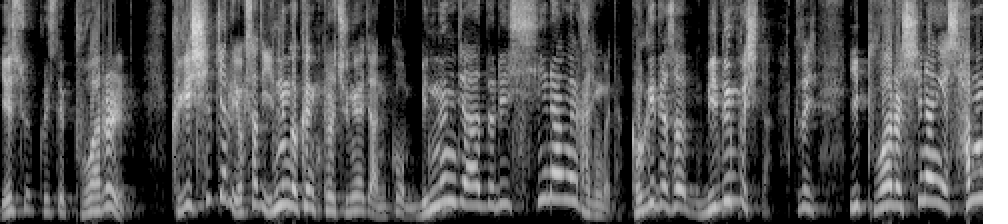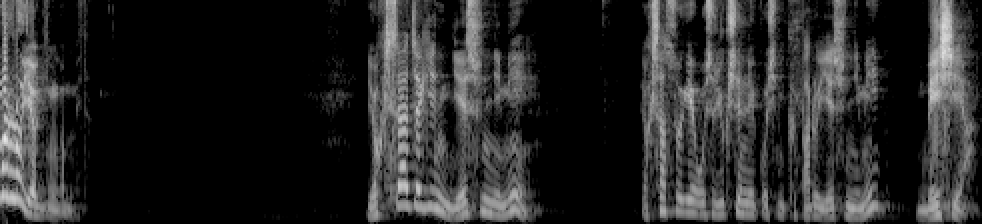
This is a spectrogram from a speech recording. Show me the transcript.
예수 그리스도의 부활을 그게 실제로 역사도 있는 것 그런 중요하지 않고 믿는 자들이 신앙을 가진 거다. 거기에 대해서 믿은 것이다. 그래서 이 부활을 신앙의 산물로 여긴 겁니다. 역사적인 예수님이 역사 속에 오셔 육신을 입고 오신 그 바로 예수님이 메시아, 곧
